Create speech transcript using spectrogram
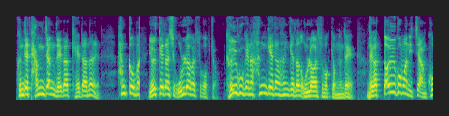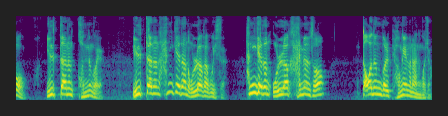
근데 당장 내가 계단을 한꺼번에 10계단씩 올라갈 수가 없죠. 결국에는 한 계단 한 계단 올라갈 수밖에 없는데 내가 떨고만 있지 않고 일단은 걷는 거예요. 일단은 한 계단 올라가고 있어요. 한 계단 올라가면서 떠는 걸 병행을 하는 거죠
